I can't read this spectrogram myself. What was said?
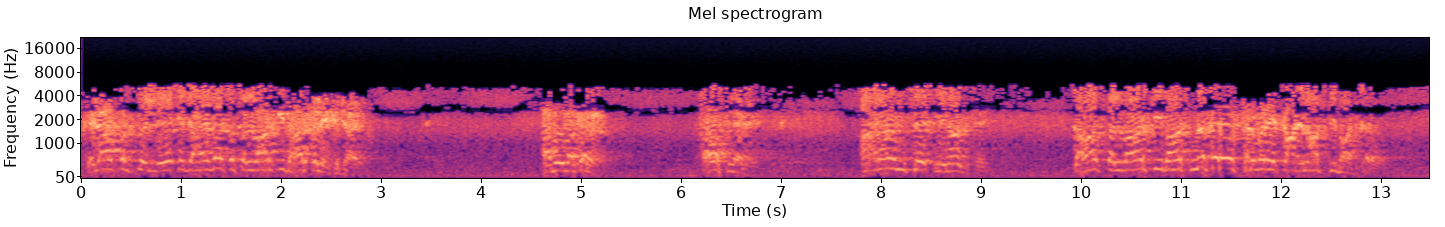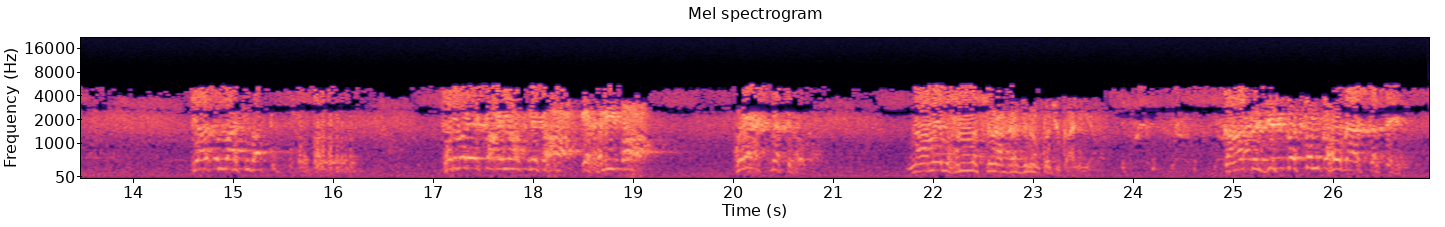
خلافت کو لے کے جائے گا تو تلوار کی دھار پہ لے کے جائے گا۔ ابو بکر حوصلے میں، آرام سے، اطمینان سے کہا، تلوار کی بات نہ کرو، سرور کائنات کی بات کرو۔ کیا تلوار کی بات کرتے سرور کائنات نے کہا کہ خلیفہ قریش میں سے ہوگا۔ نام محمد سنا گردنوں کو چکا لیا۔ کہا پھر جس کو تم کہو بیعت کرتے ہیں۔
